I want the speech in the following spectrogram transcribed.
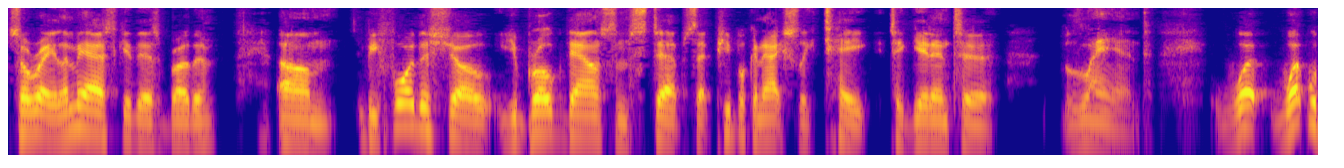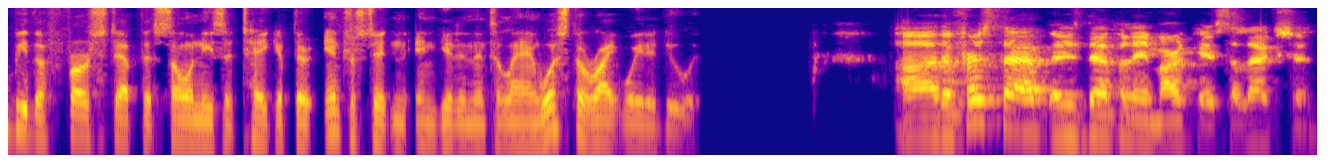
So Ray, let me ask you this, brother. Um, before the show, you broke down some steps that people can actually take to get into land. What what would be the first step that someone needs to take if they're interested in, in getting into land? What's the right way to do it? Uh, the first step is definitely market selection.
